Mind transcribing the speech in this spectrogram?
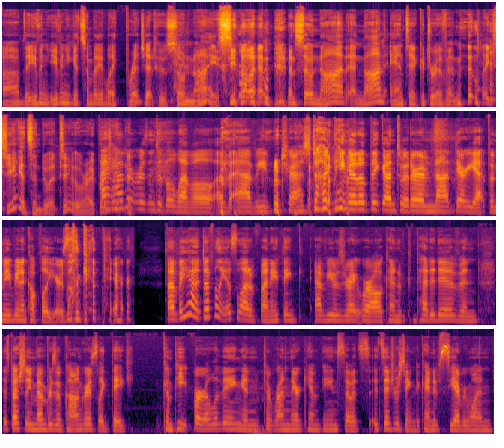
Uh, they even even you get somebody like Bridget who's so nice, you know, and, and so not and non antic driven. like she gets into it too, right? Bridget? I haven't risen to the level of Abby trash talking. I don't think on Twitter. I'm not there yet, but maybe in a couple years I'll get there. Uh, but yeah, it definitely is a lot of fun. I think Abby was right. We're all kind of competitive, and especially members of Congress, like they compete for a living and mm-hmm. to run their campaigns. So it's it's interesting to kind of see everyone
